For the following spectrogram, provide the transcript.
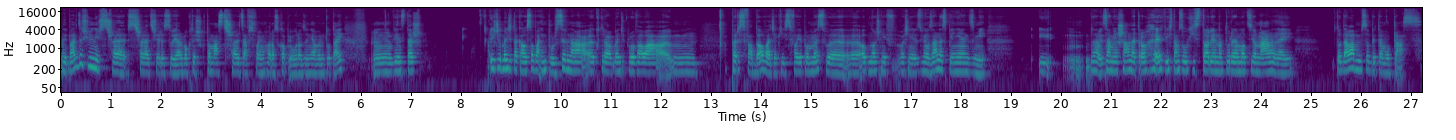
No i bardzo silnie strzele, strzelec się rysuje, albo ktoś, kto ma strzelca w swoim horoskopie urodzeniowym tutaj, Mm, więc też jeśli będzie taka osoba impulsywna, e, która będzie próbowała mm, perswadować jakieś swoje pomysły e, odnośnie właśnie związane z pieniędzmi i mm, za- zamieszane trochę jakieś tam są historie natury emocjonalnej, to dałabym sobie temu czas.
